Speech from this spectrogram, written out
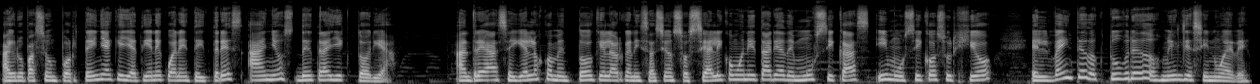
agrupación porteña que ya tiene 43 años de trayectoria. Andrea Seguel nos comentó que la organización social y comunitaria de músicas y músicos surgió el 20 de octubre de 2019,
